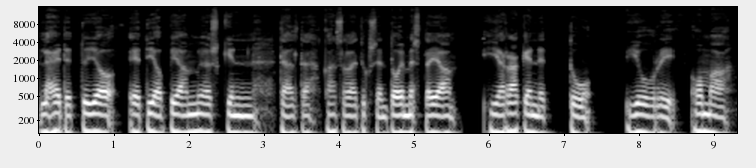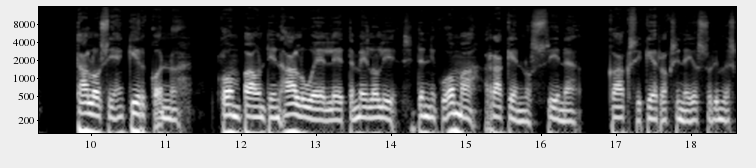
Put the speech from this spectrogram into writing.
lähetetty jo Etiopiaan myöskin täältä kansanlaitoksen toimesta ja, ja rakennettu juuri oma talo siihen kirkon compoundin alueelle, että meillä oli sitten niin kuin oma rakennus siinä kaksi kerroksinen, jossa oli myös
